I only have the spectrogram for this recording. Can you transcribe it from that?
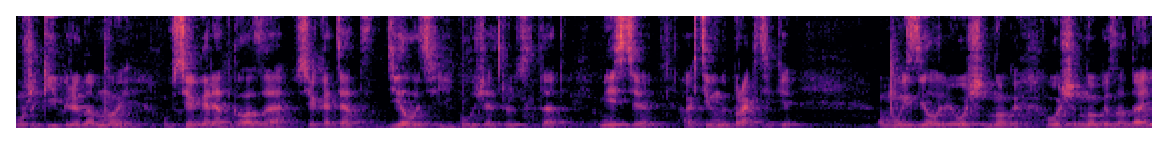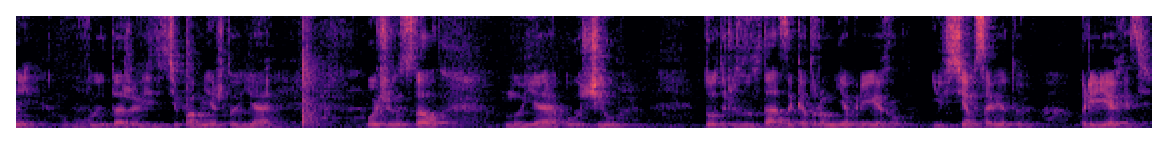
Мужики передо мной, у всех горят глаза, все хотят делать и получать результат. Вместе активной практики мы сделали очень много, очень много заданий. Вы даже видите по мне, что я очень устал, но я получил тот результат, за которым я приехал. И всем советую приехать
